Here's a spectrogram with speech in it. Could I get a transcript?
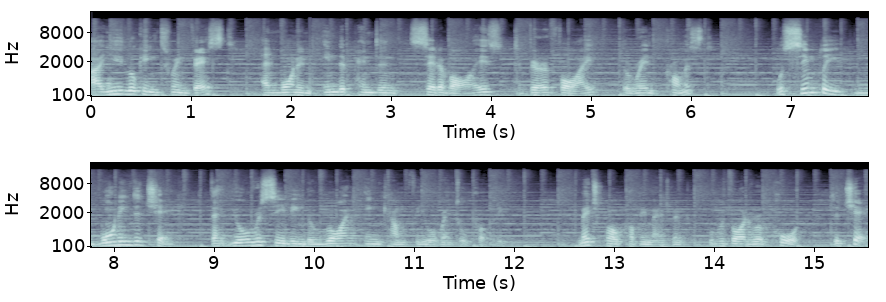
Are you looking to invest and want an independent set of eyes to verify the rent promised? Or simply wanting to check that you're receiving the right income for your rental property? Metropole Property Management will provide a report to check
